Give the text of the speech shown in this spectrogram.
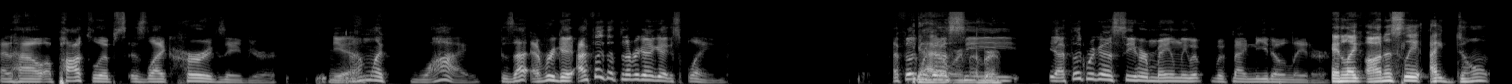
and how Apocalypse is like her Xavier. And yeah, I'm like, why? Does that ever get? I feel like that's never gonna get explained. I feel like Yeah, we're gonna see. remember. Yeah, I feel like we're gonna see her mainly with with Magneto later. and like honestly, I don't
